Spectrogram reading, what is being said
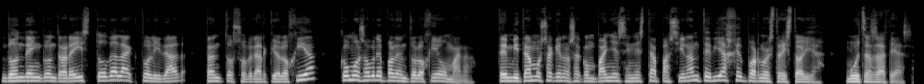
donde encontraréis toda la actualidad, tanto sobre arqueología como sobre paleontología humana te invitamos a que nos acompañes en este apasionante viaje por nuestra historia. Muchas gracias.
